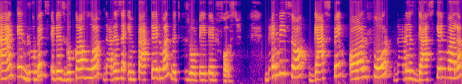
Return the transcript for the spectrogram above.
And in Rubens, it is ruka hua, that is the impacted one which is rotated first. Then we saw gasping, all four, that is Gaskin wala,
